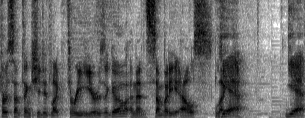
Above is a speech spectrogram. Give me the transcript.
for something she did like three years ago, and then somebody else, like, yeah. Yeah.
